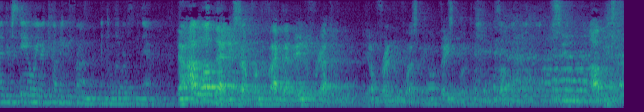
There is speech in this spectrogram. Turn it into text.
understand where you're coming from, and deliver from there. Now, I love that, except for the fact that Ada forgot to, you know, friend request me on Facebook. So, she obviously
